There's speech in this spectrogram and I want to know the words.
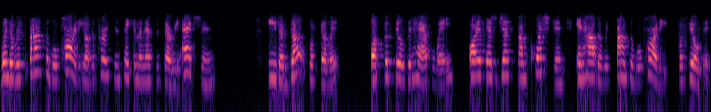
when the responsible party or the person taking the necessary action either don't fulfill it or fulfills it halfway, or if there's just some question in how the responsible party fulfills it.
